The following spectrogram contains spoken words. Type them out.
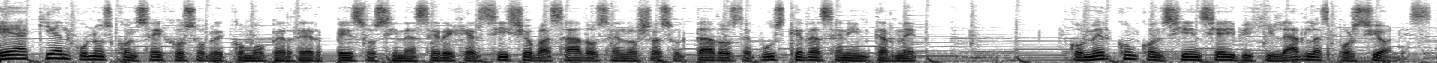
He aquí algunos consejos sobre cómo perder peso sin hacer ejercicio basados en los resultados de búsquedas en Internet. Comer con conciencia y vigilar las porciones.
